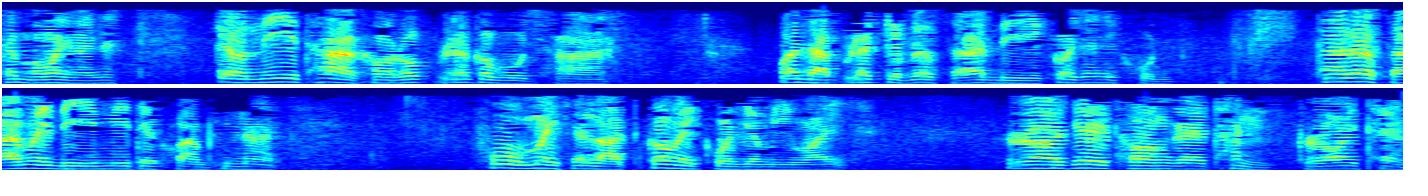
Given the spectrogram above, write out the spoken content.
ท่านบอกว่าอย่างไรนะแก้วนี้ถ้าเคารพแล้วก็บูชาประดับและเก็บรักษาดีก็จะให้คุณ ถ้ารักษาไม่ดีมีแต่ความพินาศผู้ไม่ฉลาดก็ไม่ควรจะมีไว้ เราจะให้ทองแก่ท่านร้อยแท่ง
